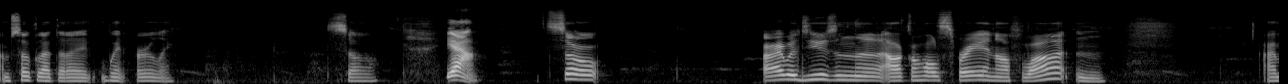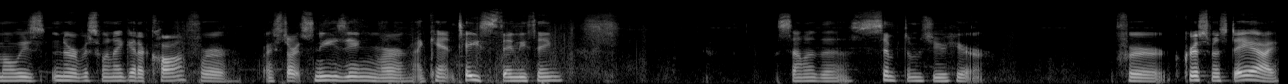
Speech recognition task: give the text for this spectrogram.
I'm so glad that I went early. So, yeah. So, I was using the alcohol spray an awful lot, and I'm always nervous when I get a cough or I start sneezing or I can't taste anything. Some of the symptoms you hear. For Christmas Day, I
